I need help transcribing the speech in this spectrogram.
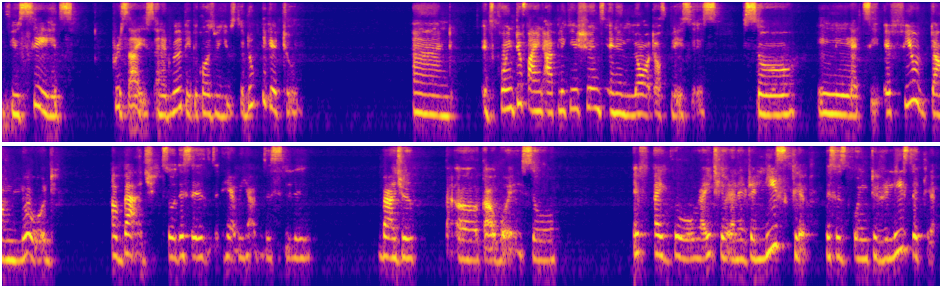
You see, it's precise and it will be because we use the duplicate tool. And it's going to find applications in a lot of places. So let's see, if you download a badge, so this is, here we have this little badger uh, cowboy. So if I go right here and I release clip, this is going to release the clip.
